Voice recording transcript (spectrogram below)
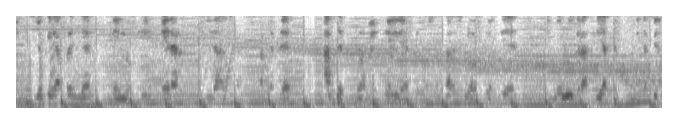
Entonces yo quería aprender de lo que era responsabilidad, o sea, pues, aprender a hacer programa de tele, a hacer cosas, ¿sabes? Lo, lo que involucra así hacer comunicación.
